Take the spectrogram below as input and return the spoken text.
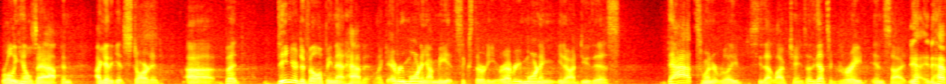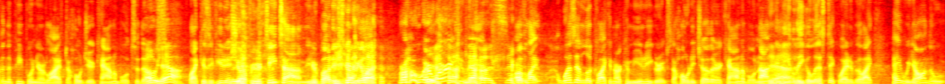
Rolling Hills app and I got to get started. Uh, but then you're developing that habit. Like every morning I meet at 6.30 or every morning, you know, I do this. That's when it really see that life change. I think that's a great insight. Yeah, and having the people in your life to hold you accountable to those. Oh, yeah. Like, because if you didn't show up for your tee time, your buddy's gonna be like, "Bro, where Yeah, were you, no, man?" it's serious. of like, what does it look like in our community groups to hold each other accountable? Not in any legalistic way to be like, "Hey, were y'all in the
